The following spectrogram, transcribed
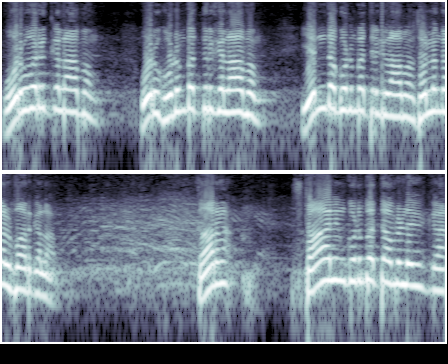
ஒருவருக்கு லாபம் ஒரு குடும்பத்திற்கு லாபம். எந்த குடும்பத்திற்கு லாபம்? சொல்லுங்கள் பார்க்கலாம். காரணம் ஸ்டாலின் குடும்பத்தை அவர்களுக்கு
